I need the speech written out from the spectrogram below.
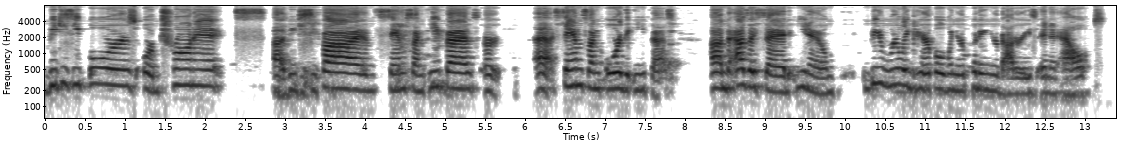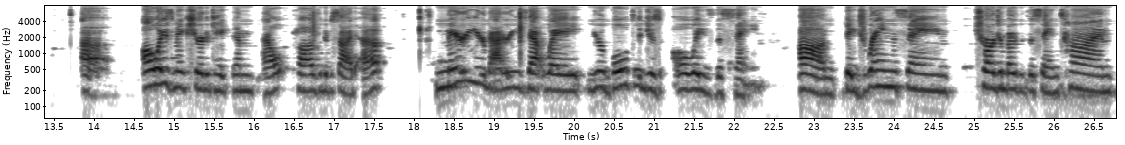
VTC 4s, Orbtronics, uh, VTC 5s, Samsung eFest, or uh, Samsung or the eFest. Um, but as I said, you know, be really careful when you're putting your batteries in and out. Uh, always make sure to take them out positive side up. Marry your batteries that way your voltage is always the same. Um, they drain the same, charge them both at the same time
